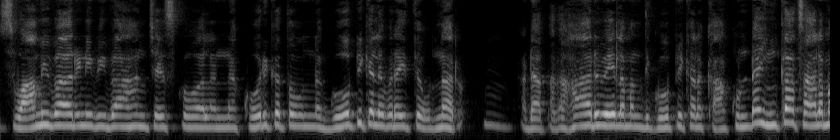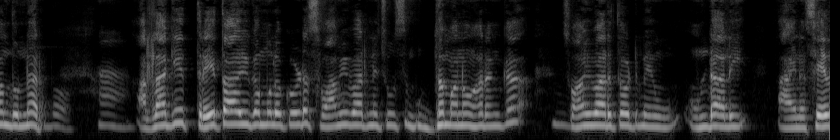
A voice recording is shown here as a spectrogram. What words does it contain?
స్వామివారిని వివాహం చేసుకోవాలన్న కోరికతో ఉన్న గోపికలు ఎవరైతే ఉన్నారో అంటే ఆ పదహారు వేల మంది గోపికలు కాకుండా ఇంకా చాలా మంది ఉన్నారు. అలాగే త్రేతాయుగములో కూడా స్వామివారిని చూసి ముగ్ధ మనోహరంగా స్వామివారితోటి మేము ఉండాలి ఆయన సేవ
